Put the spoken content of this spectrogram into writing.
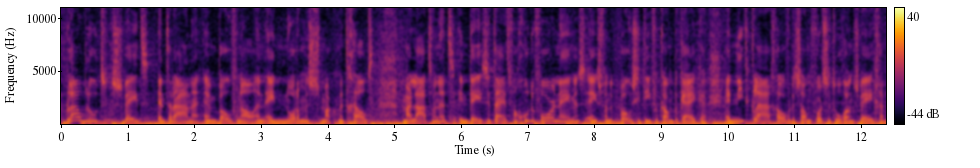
Blauw bloed, zweet en tranen en bovenal een enorme smak met geld. Maar laten we het in deze tijd van goede voornemens eens van de positieve kant bekijken. En niet klagen over de Zandvoortse toegangswegen.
